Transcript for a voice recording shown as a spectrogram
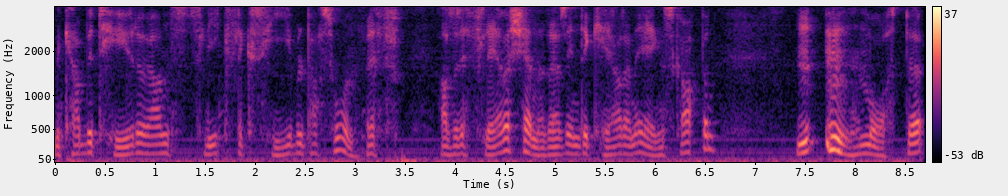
Men hva betyr det å være en slik fleksibel person? For det, altså det er flere kjennetegn som indikerer den egenskapen. En måte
